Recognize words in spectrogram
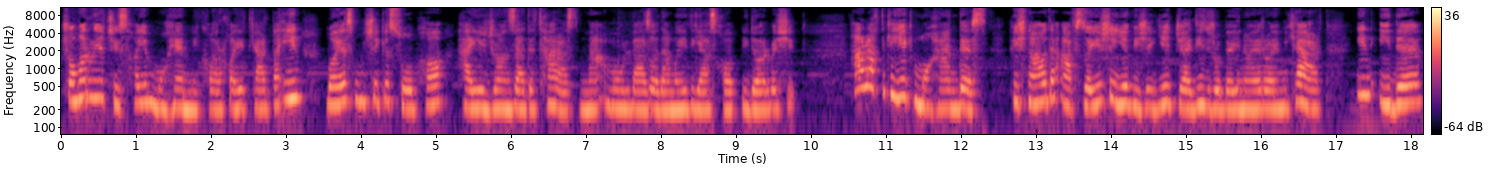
شما روی چیزهای مهمی کار خواهید کرد و این باعث میشه که صبحها هیجان زده تر از معمول و از آدمای دیگه از خواب بیدار بشید هر وقتی که یک مهندس پیشنهاد افزایش یه ویژگی جدید رو به اینا ارائه می کرد این ایده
